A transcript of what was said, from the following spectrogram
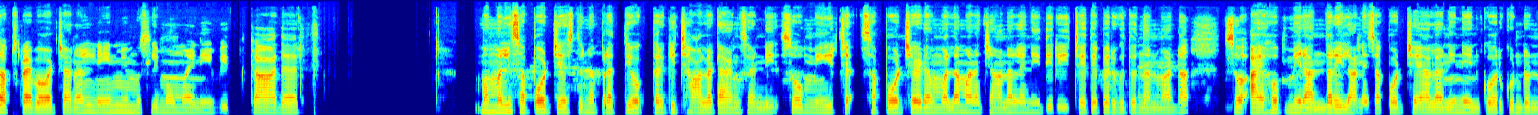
subscribe our channel. నేను మీ ముస్లిం అమ్మాయిని విత్ కాదర్. మమ్మల్ని సపోర్ట్ చేస్తున్న ప్రతి ఒక్కరికి చాలా థ్యాంక్స్ అండి. సో, మీరు చ సపోర్ట్ చేయడం వల్ల మన ఛానల్ అనేది రీచ్ అయితే పెరుగుతుందన్నమాట. సో, ఐ హోప్ మీరందరూ ఇలానే సపోర్ట్ చేయాలని నేను కోరుకుంటున్నాను.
